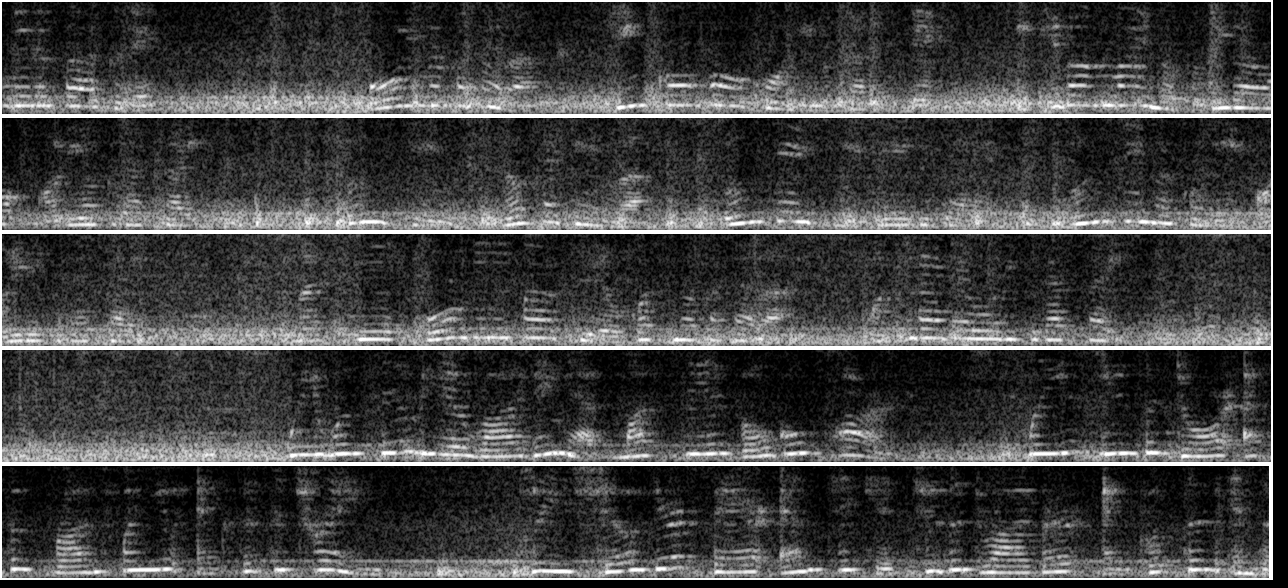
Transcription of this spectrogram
トンネルパークですお降りの方は進行方向に向かって一番前の扉をご利用ください運賃乗車券は運転士に提示され運賃箱にお入れください町へオービルパークへお越しの方はこちらでお降りください We will soon be arriving at Musty Vogel Park. Please use the door at the front when you exit the train. Please show your fare and to the driver and put them in the.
